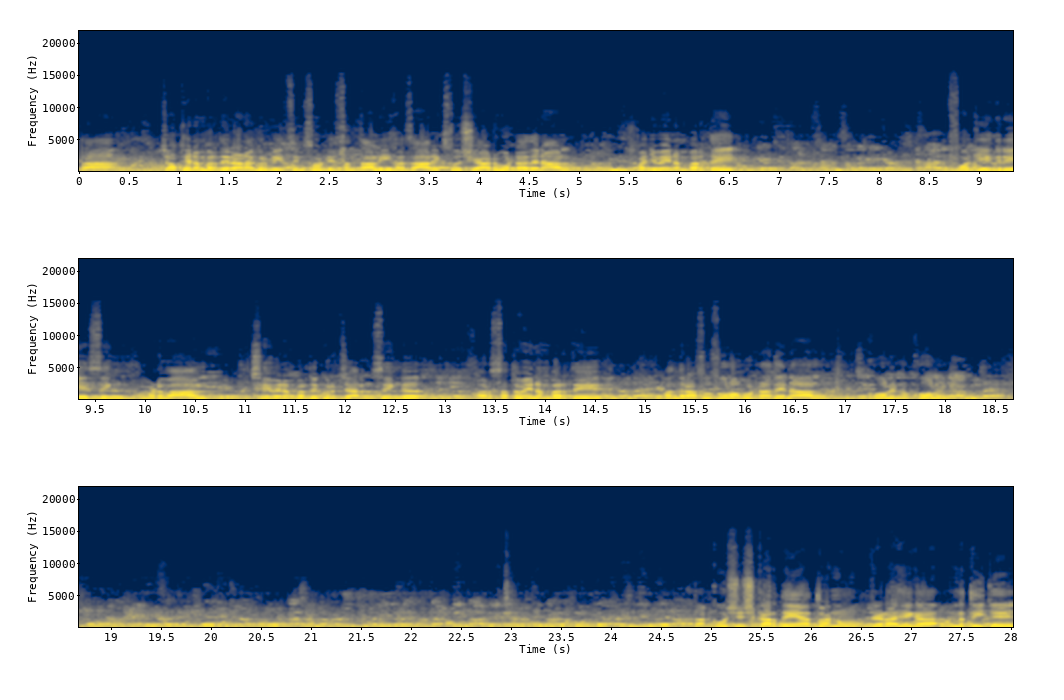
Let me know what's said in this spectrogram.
ਤਾਂ ਚੌਥੇ ਨੰਬਰ ਤੇ ਰਾਣਾ ਗੁਰਮੀਤ ਸਿੰਘ ਸੋਢੀ 47166 ਵੋਟਾਂ ਦੇ ਨਾਲ ਪੰਜਵੇਂ ਨੰਬਰ ਤੇ ਫੌਜੀ ਅੰਗਰੇਜ਼ ਸਿੰਘ ਵੜਵਾਲ 6ਵੇਂ ਨੰਬਰ ਤੇ ਗੁਰਚਰਨ ਸਿੰਘ ਔਰ 7ਵੇਂ ਨੰਬਰ ਤੇ 1516 ਵੋਟਾਂ ਦੇ ਨਾਲ ਖੋਲ ਇਹਨੂੰ ਖੋਲ। ਤਾਂ ਕੋਸ਼ਿਸ਼ ਕਰਦੇ ਆ ਤੁਹਾਨੂੰ ਜਿਹੜਾ ਹੈਗਾ ਨਤੀਜੇ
